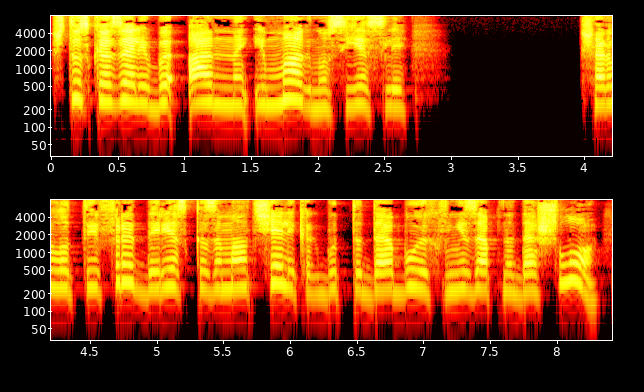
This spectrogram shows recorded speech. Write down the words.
что сказали бы Анна и Магнус, если... Шарлотта и Фредда резко замолчали, как будто до обоих внезапно дошло —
